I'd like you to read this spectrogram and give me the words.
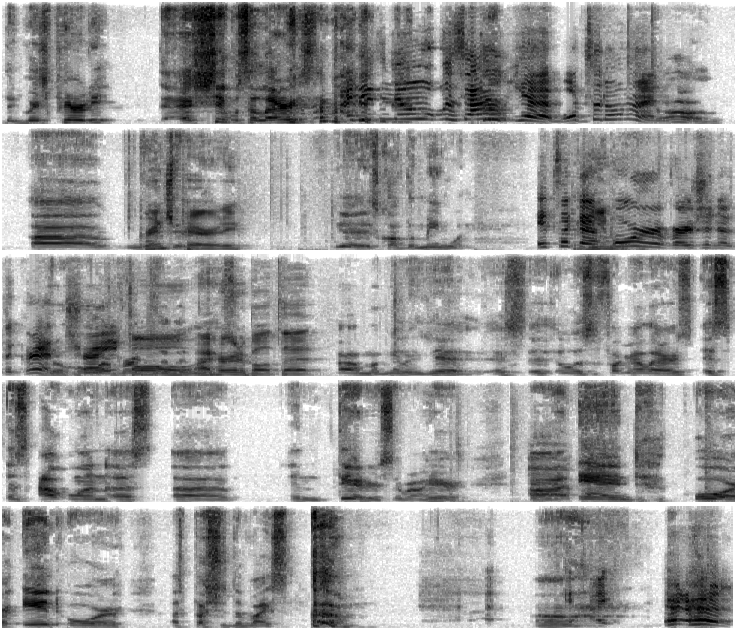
the Grinch parody. That shit was hilarious. I didn't know it was out yet. What's it on? oh, uh, Grinch parody. Yeah, it's called the mean one. It's like a Mean horror version of the Grinch, horror right? version. Oh, I heard about that. Oh my goodness, yeah, it's, it, it was fucking hilarious. It's it's out on us uh, in theaters around here, uh, Oh, okay. and or and or a special device. uh, I,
